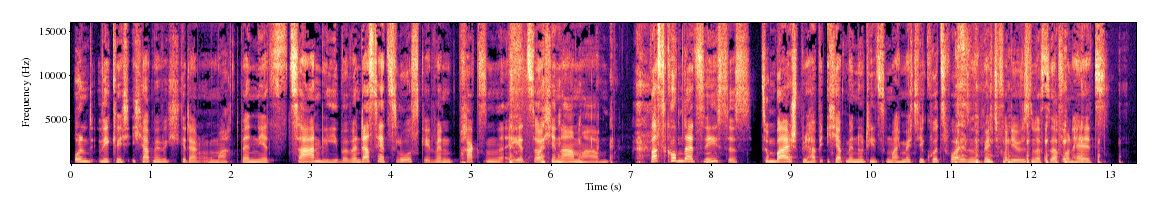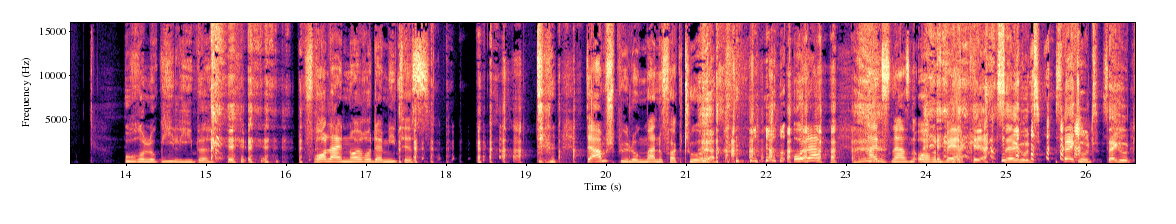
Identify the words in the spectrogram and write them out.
Und wirklich, ich habe mir wirklich Gedanken gemacht, wenn jetzt Zahnliebe, wenn das jetzt losgeht, wenn Praxen jetzt solche Namen haben, was kommt als nächstes? Zum Beispiel habe ich, ich habe mir Notizen gemacht, ich möchte dir kurz vorlesen und ich möchte von dir wissen, was du davon hältst. Urologieliebe. Fräulein Neurodermitis. Darmspülung Manufaktur. Oder Hals-Nasen-Ohrenwerk. ja, sehr gut, sehr gut, sehr gut.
